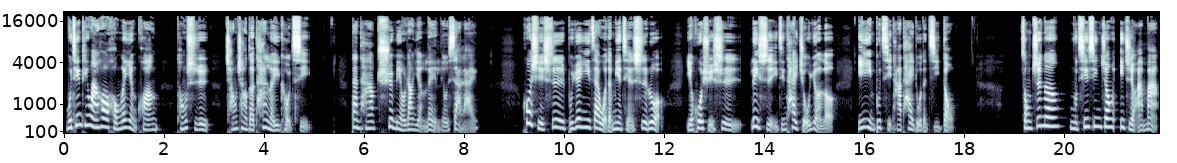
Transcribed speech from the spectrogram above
母亲听完后红了眼眶，同时长长的叹了一口气，但她却没有让眼泪流下来。或许是不愿意在我的面前示弱，也或许是历史已经太久远了，已引不起她太多的激动。总之呢，母亲心中一直有阿嬷，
